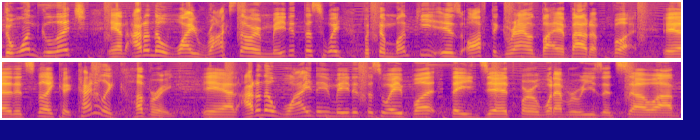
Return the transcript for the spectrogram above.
The one glitch, and I don't know why Rockstar made it this way, but the monkey is off the ground by about a foot. And it's like kind of like hovering. And I don't know why they made it this way, but they did for whatever reason. So, um,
